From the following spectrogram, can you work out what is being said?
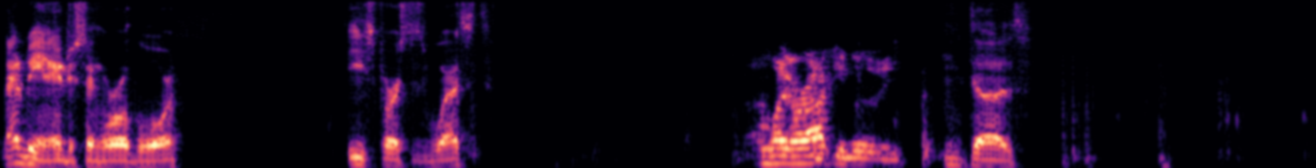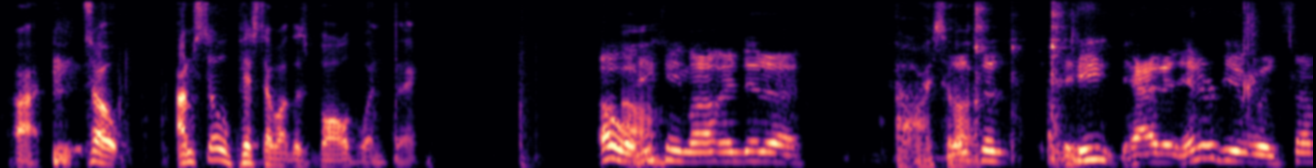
That'd be an interesting world war. East versus West. Sounds like a Rocky movie. It does. All right. So I'm still pissed about this Baldwin thing. Oh, well, Um, he came out and did a. Oh, I saw. is- he had an interview with some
